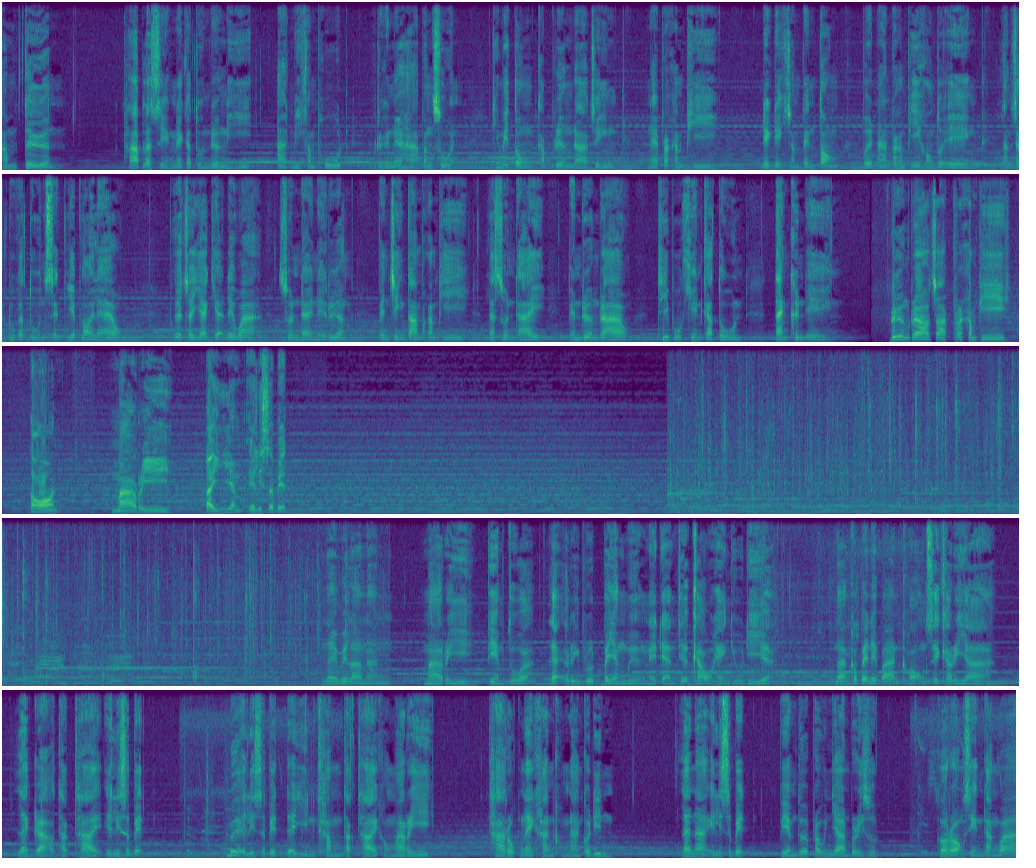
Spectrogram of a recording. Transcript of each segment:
คำเตือน ภาพและเสียงในการ์ตูนเรื่องนี้ อาจมีคำพูด หรือเนื้อหาบางส่วนที่ไม่ตรงกับเรื่องราวจริง ในพระคัมภีร์ เด็กๆจำเป็นต้องเปิดอ่านพระคัมภีร์ของตัวเอง หลังจากดูการ์ตูนเสร็จเรียบร้อยแล้ว เพื่อจะแยกแยะได้ว่าส่วนใดในเรื่องเป็นจริงตามพระคัมภีร์ และส่วนใดเป็นเรื่องราวที่ผู้เขียนการ์ตูนแต่งขึ้นเอง เรื่องราวจากพระคัมภีร์ ตอน มารี ไปเยี่ยมเอลิซาเบธ ในเวลานั้น มารีเตรียมตัวและรีบรุดไปยังเมืองในแดนเทือกเขาแห่งยูเดีย นางเข้าไปในบ้านของเซคาริยา และกล่าวทักทายเอลิซาเบธเมื่อเอลิซาเบธได้ยินคำทักทายของมารี ทารกในครรภ์ของนางก็ดิ้น และนางเอลิซาเบธเปี่ยมด้วยพระวิญญาณบริสุทธิ์ ก็ร้องเสียงดังว่า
